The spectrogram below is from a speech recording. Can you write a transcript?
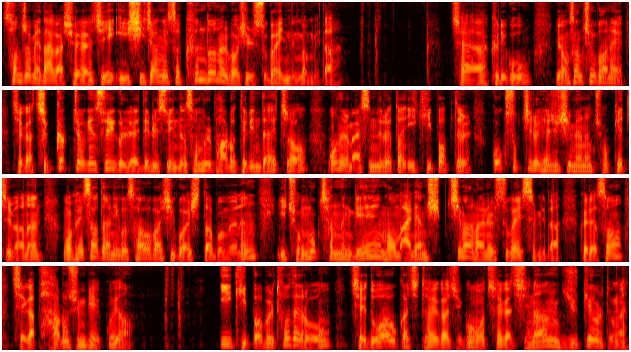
선점에 나가셔야지 이 시장에서 큰 돈을 버실 수가 있는 겁니다. 자, 그리고 영상 초반에 제가 즉각적인 수익을 내드릴 수 있는 선물 바로 드린다 했죠. 오늘 말씀드렸던 이 기법들 꼭 숙지를 해주시면 좋겠지만은 뭐 회사 다니고 사업하시고 하시다 보면은 이 종목 찾는 게 뭐 마냥 쉽지만 않을 수가 있습니다. 그래서 제가 바로 준비했고요. 이 기법을 토대로 제 노하우까지 더해가지고 제가 지난 6개월 동안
